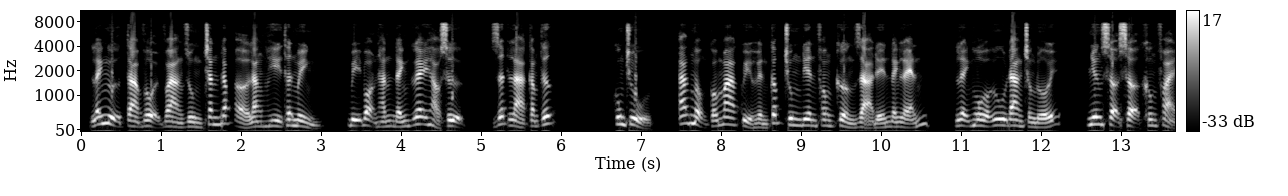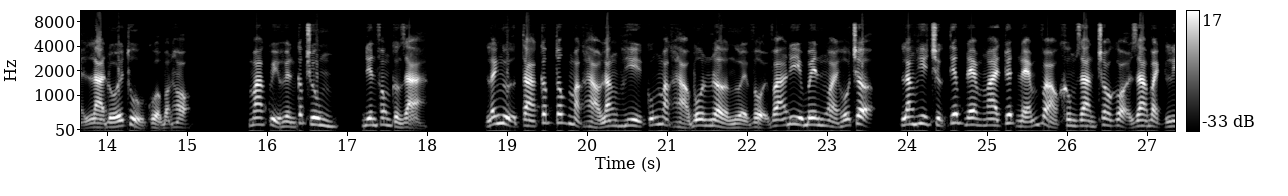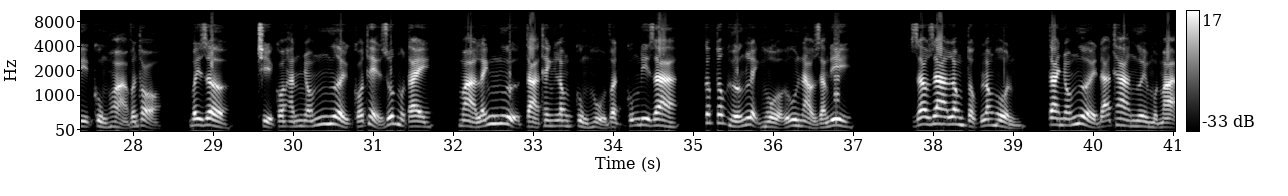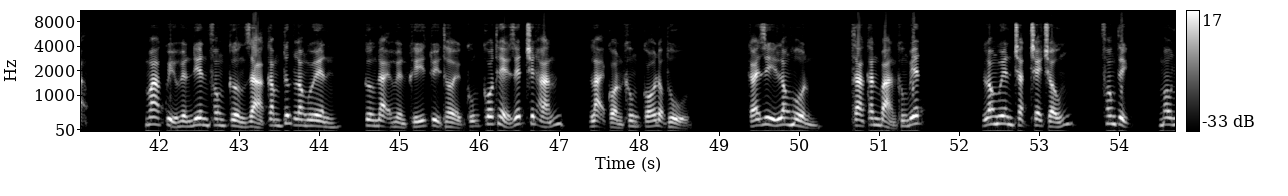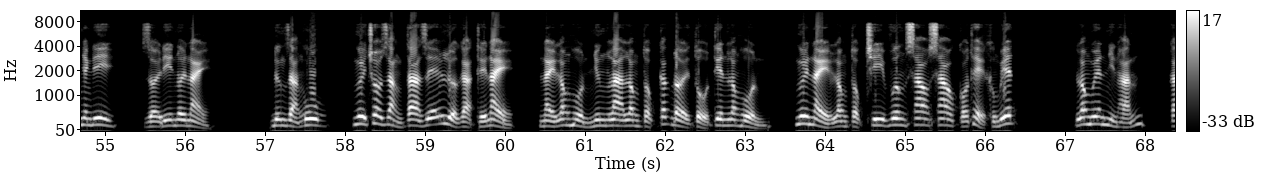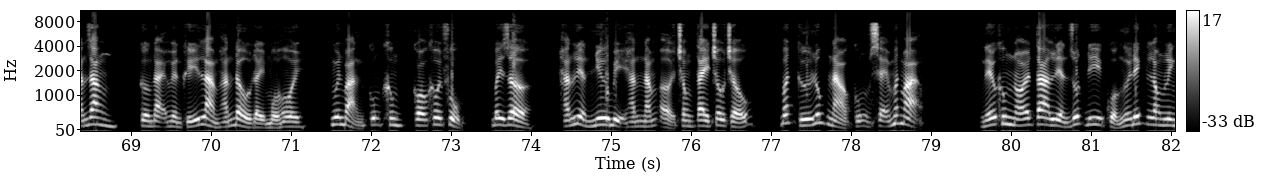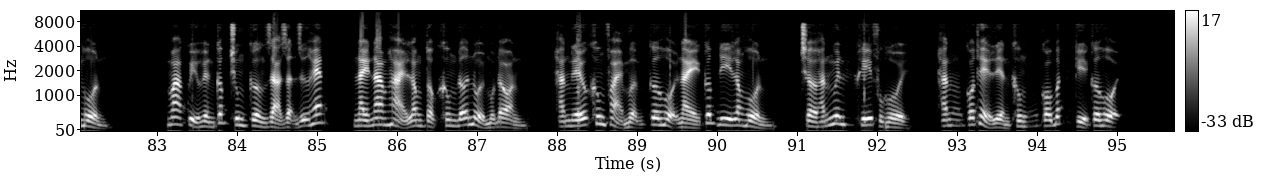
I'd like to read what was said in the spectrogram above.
Lãnh ngự tà vội vàng dùng chăn đắp ở lăng hy thân mình, bị bọn hắn đánh gây hảo sự, rất là căm tức. Cung chủ, ác mộng có ma quỷ huyền cấp trung điên phong cường giả đến đánh lén, lệnh hồ ưu đang chống đối, nhưng sợ sợ không phải là đối thủ của bọn họ. Ma quỷ huyền cấp trung, điên phong cường giả. Lãnh ngự ta cấp tốc mặc hảo lăng hy cũng mặc hảo bôn nở người vội vã đi bên ngoài hỗ trợ. Lăng hy trực tiếp đem mai tuyết ném vào không gian cho gọi ra bạch ly cùng hỏa vân thỏ. Bây giờ, chỉ có hắn nhóm người có thể rút một tay, mà lãnh ngự tà thanh long cùng hủ vật cũng đi ra, cấp tốc hướng lệnh hồ ưu nào dám đi. Giao ra long tộc long hồn, ta nhóm người đã tha người một mạng. Ma quỷ huyền điên phong cường giả căm tức long nguyên, cường đại huyền khí tùy thời cũng có thể giết chết hắn, lại còn không có động thủ. Cái gì long hồn, ta căn bản không biết. Long nguyên chặt che trống, phong tịch, mau nhanh đi, rời đi nơi này. Đừng giả ngu, ngươi cho rằng ta dễ lừa gạt thế này, này long hồn nhưng la long tộc các đời tổ tiên long hồn, ngươi này long tộc chi vương sao sao có thể không biết. Long Nguyên nhìn hắn, cắn răng, cường đại huyền khí làm hắn đầu đầy mồ hôi, nguyên bản cũng không có khôi phục, bây giờ, hắn liền như bị hắn nắm ở trong tay châu chấu, bất cứ lúc nào cũng sẽ mất mạng. Nếu không nói ta liền rút đi của ngươi đích long linh hồn. Ma quỷ huyền cấp trung cường giả giận dữ hét, này Nam Hải long tộc không đỡ nổi một đòn, hắn nếu không phải mượn cơ hội này cướp đi long hồn, chờ hắn nguyên khí phục hồi, hắn có thể liền không có bất kỳ cơ hội.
